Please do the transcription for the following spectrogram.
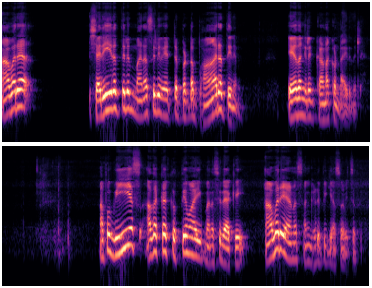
അവർ ശരീരത്തിലും മനസ്സിലും ഏറ്റപ്പെട്ട ഭാരത്തിനും ഏതെങ്കിലും കണക്കുണ്ടായിരുന്നില്ല. അപ്പോൾ വി എസ് അതൊക്കെ കൃത്യമായി മനസ്സിലാക്കി അവരെയാണ് സംഘടിപ്പിക്കാൻ ശ്രമിച്ചത്.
